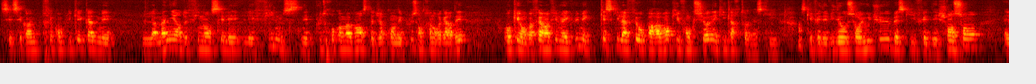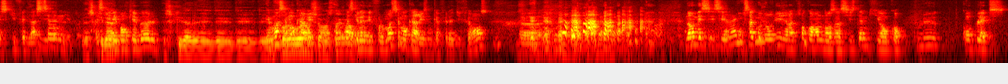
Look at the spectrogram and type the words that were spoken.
c'est c'est quand même très compliqué, Cad, mais la manière de financer les, les films, ce n'est plus trop comme avant. C'est-à-dire qu'on est plus en train de regarder, ok, on va faire un film avec lui, mais qu'est-ce qu'il a fait auparavant qui fonctionne et qui cartonne? Est-ce qu'il est fait des vidéos sur YouTube? Est-ce qu'il fait des chansons? Est-ce qu'il fait de la scène? Est-ce qu'il qu'il a, est bankable? est-ce qu'il a des, des, des, des Et moi, c'est mon followers charisme. sur Instagram? Est-ce qu'il a des Moi, c'est mon charisme qui a fait la différence. Euh, non, mais c'est c'est pour ça qu'aujourd'hui, j'ai l'impression qu'on rentre dans un système qui est encore plus complexe.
